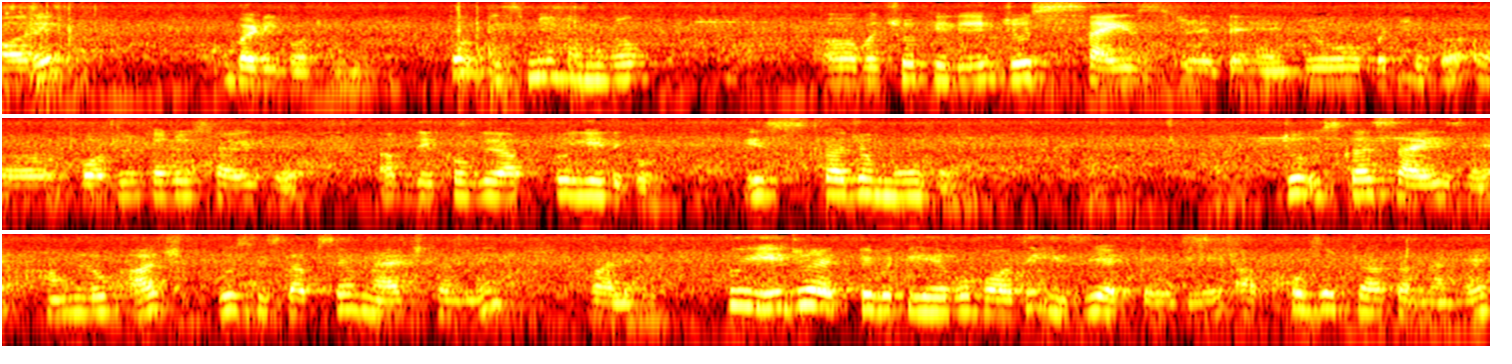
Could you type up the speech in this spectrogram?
और एक बड़ी बॉटल ली है। तो इसमें हम लोग बच्चों के लिए जो साइज़ रहते हैं, जो बच्चों का बॉटल का जो साइज़ है अब देखोगे, आप तो ये देखो, इसका जो मुँह है, जो उसका साइज़ है, हम लोग आज उस हिसाब से मैच करने वाले हैं। तो ये जो एक्टिविटी है, वो बहुत ही इजी एक्टिविटी है। आपको सिर्फ़ क्या करना है,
